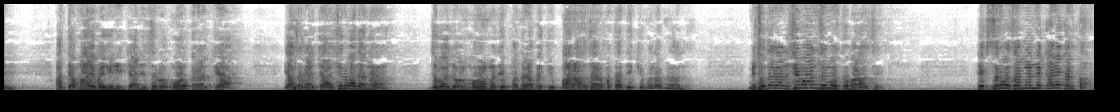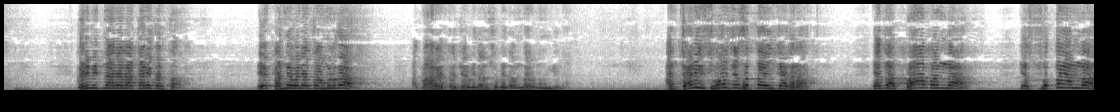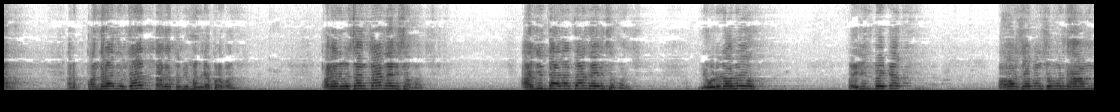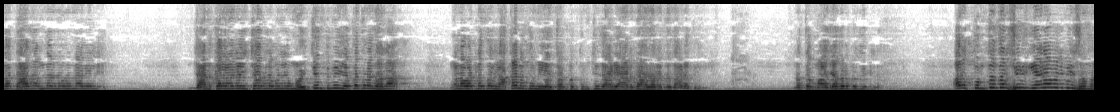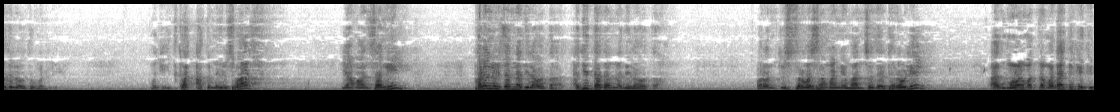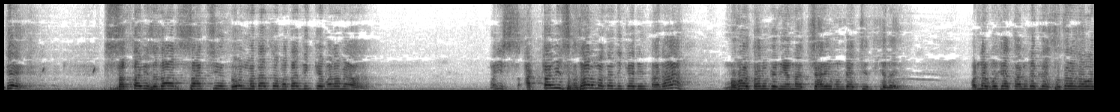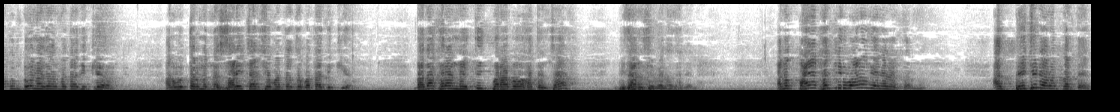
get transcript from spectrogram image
आणि त्या माय भगिनीच्या आणि सर्व मोहोळकरांच्या या सगळ्यांच्या आशीर्वादानं जवळजवळ मोहोळमध्ये पंधरापैकी बारा हजार मताधिक्य मला मिळालं. मी स्वतःला नशिबान समजतो बाळासाहेब. एक सर्वसामान्य कार्यकर्ता गरिबीतनं आलेला कार्यकर्ता एक टांगेवाल्याचा मुलगा महाराष्ट्राच्या विधानसभेत आमदार म्हणून गेला. आणि चाळीस वर्ष सत्ता यांच्या घरात याचा बाप आमदार हे स्वतः आमदार आणि पंधरा दिवसात दादा तुम्ही म्हणल्याप्रमाणे फडणवीसांचा गैरसमज. अजितदादाचा गैरसमज. निवडून आलो. पहिलीच बैठक. पवारसाहेबांसमोर दहा आमदार दहा आमदार निवडून आलेले. जाणकारांना विचारलं म्हणजे मोहितीन तुम्ही एकत्र झाला. मला वाटलं तर लाखानं तुम्ही याच्यात पण तुमची गाडी अर्धा हजारातच अडकली. नंतर माझ्याकडे बघितलं. अरे तुमचं तर सीट गेलं म्हणजे मी समजलो होतो म्हणले. म्हणजे इतका आत्मविश्वास या माणसानी फडणवीसांना दिला होता अजितदादांना दिला होता. परंतु सर्वसामान्य माणसं जर ठरवली आज मोहोळमधलं मताधिक्य किती आहे सत्तावीस हजार सातशे दोन मताचं मताधिक्य मला मिळालं. म्हणजे अठ्ठावीस हजार मताधिकारी दादा मोहोळ तालुक्याने यांना चारी मुंड्या चित केलंय. पंढरपूरच्या तालुक्यातल्या सतरा गावातून दोन हजार मताधिक्य आणि उत्तरमधनं साडेचारशे मताचं मताधिक्य. दादा खरा नैतिक पराभव हा त्यांचा विधानसभेला झालेला आहे. आणि पायाखाली वाळू गेल्यानंतर आज बेचिट आरोप करतायत.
